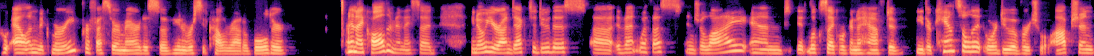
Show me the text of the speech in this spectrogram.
who allan mcmurray professor emeritus of university of colorado boulder and I called him and I said, you know, you're on deck to do this uh, event with us in July, and it looks like we're going to have to either cancel it or do a virtual option.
